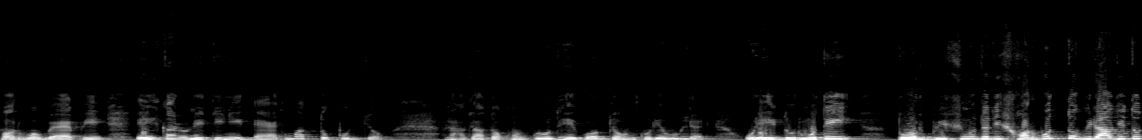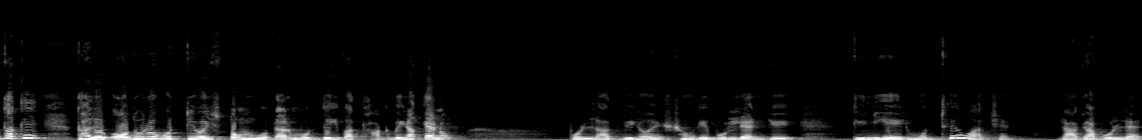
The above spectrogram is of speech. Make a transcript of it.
সর্বব্যাপী, এই কারণে তিনি একমাত্র পূজ্য। রাজা তখন ক্রোধে গর্জন করে উঠলেন ওরে দুর্মতেই তোর বিষ্ণু যদি সর্বত্র বিরাজিত থাকে, তাহলে অদূরবর্তী ওই স্তম্ভটার মধ্যেই বা থাকবে না কেন? প্রহ্লাদ বিনয়ের সঙ্গে বললেন যে, তিনি এর মধ্যেও আছেন। রাজা বললেন,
